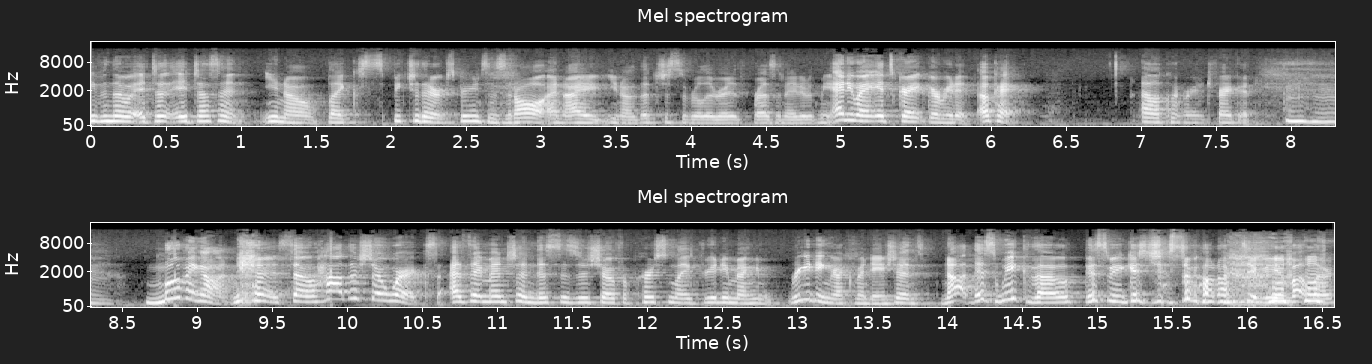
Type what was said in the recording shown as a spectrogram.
even though it, it doesn't you know like speak to their experiences at all. And i you know that's just really re- resonated with me. Anyway it's great. Go read it. Okay eloquent rage very good. Moving on. So how the show works. As i mentioned this is a show for personalized reading reading recommendations. Not this week though. This week is just about octavia butler.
